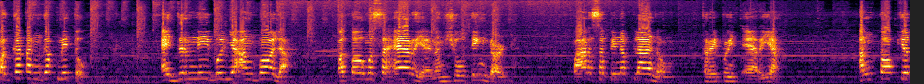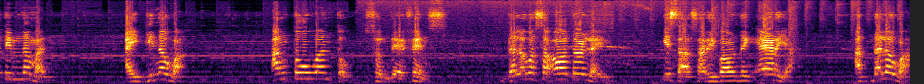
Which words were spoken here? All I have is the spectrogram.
Pagkatanggap nito, ay drenable niya ang bola patungo sa area ng shooting guard para sa pinaplanong 3-point area. Ang Tokyo team naman ay ginawa ang 2-1-2 zone defense. Dalawa sa outer line, isa sa rebounding area, at dalawa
